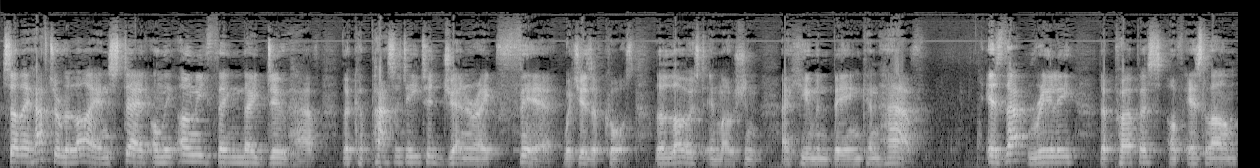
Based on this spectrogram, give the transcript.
so they have to rely instead on the only thing they do have the capacity to generate fear, which is, of course, the lowest emotion a human being can have. Is that really the purpose of Islam?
